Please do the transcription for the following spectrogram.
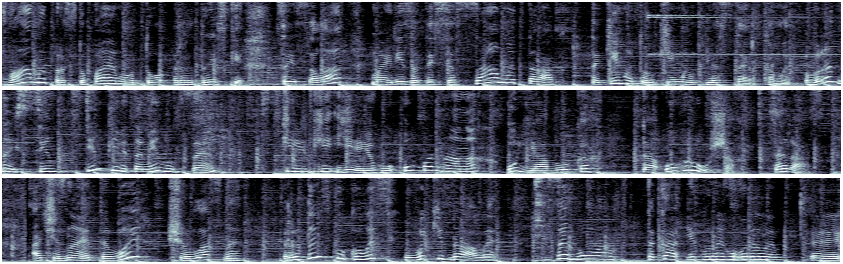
з вами приступаємо до редиски. Цей салат має різатися саме так, такими тонкими плястерками. В редисці стільки вітаміну С, скільки є його у бананах, у яблуках та у грушах. Це раз. А чи знаєте ви, що власне редиску колись викидали? Це була така, як вони говорили, е,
